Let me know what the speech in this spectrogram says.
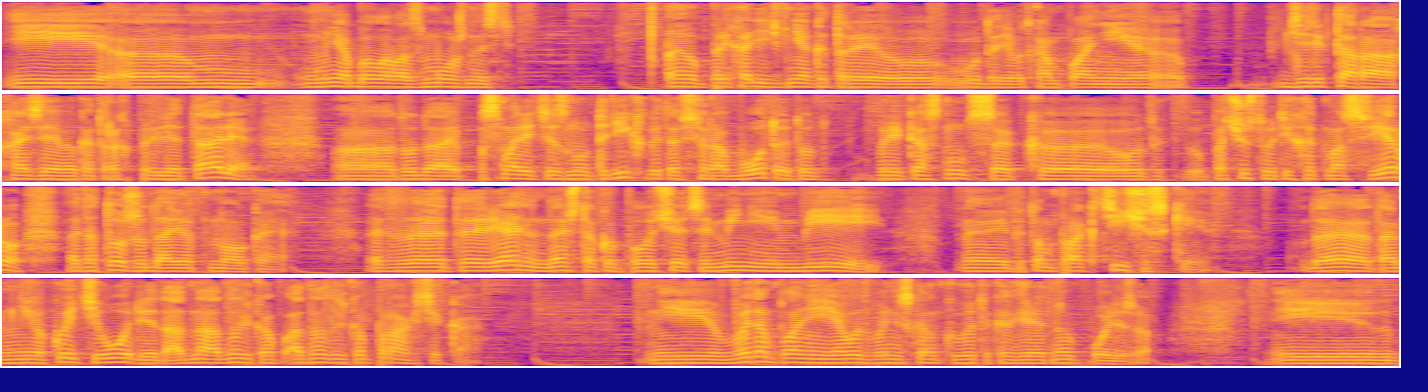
и э, у меня была возможность э, приходить в некоторые э, вот эти вот компании директора, хозяева которых прилетали э, туда, посмотреть изнутри, как это все работает, тут прикоснуться к, вот, почувствовать их атмосферу, это тоже дает многое. Это, это реально, знаешь, такой получается мини-MBA, э, и потом практически. Да, там никакой теории, одна, одна, только, одна только практика. И в этом плане я вот вынес какую-то конкретную пользу. И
